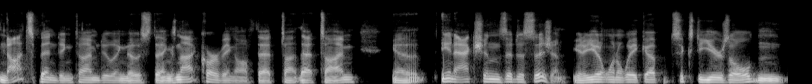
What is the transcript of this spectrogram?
not spending time doing those things not carving off that time that time you know inaction's a decision you know you don't want to wake up 60 years old and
